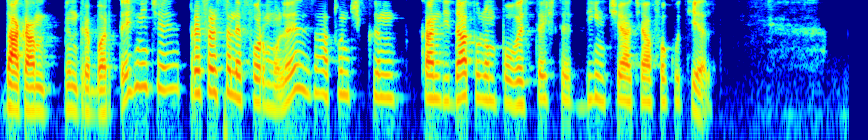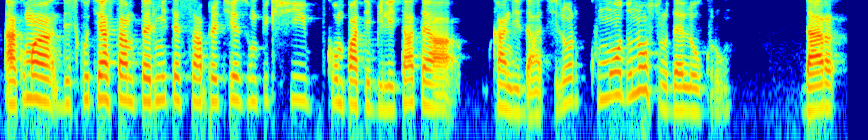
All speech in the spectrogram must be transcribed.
Dacă am întrebări tehnice, prefer să le formulez atunci când candidatul îmi povestește din ceea ce a făcut el. Acum, discuția asta îmi permite să apreciez un pic și compatibilitatea candidaților cu modul nostru de lucru. Dar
